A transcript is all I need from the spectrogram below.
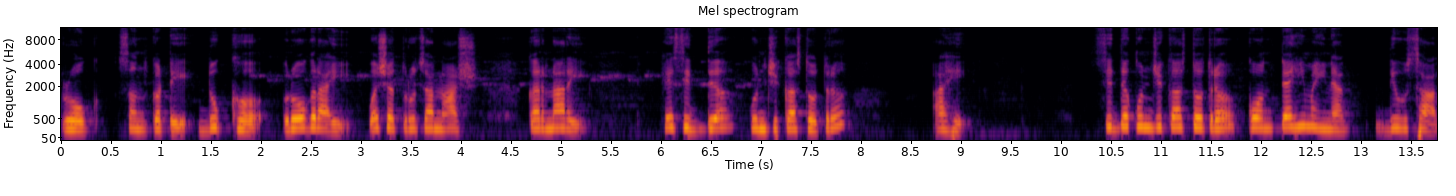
रोग संकटे दुःख रोगराई व शत्रूचा नाश करणारे हे सिद्धकुंजिका स्तोत्र आहे. सिद्धकुंजिका स्तोत्र कोणत्याही महिन्यात दिवसात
